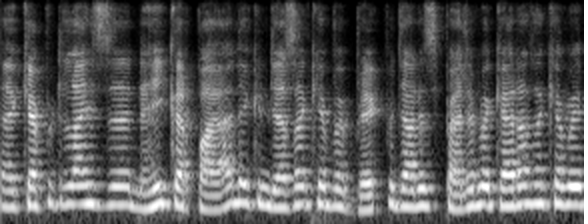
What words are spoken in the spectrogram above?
कैपिटलाइज नहीं कर पाया लेकिन जैसा कि मैं ब्रेक पे जाने से पहले मैं कह रहा था कि हमें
